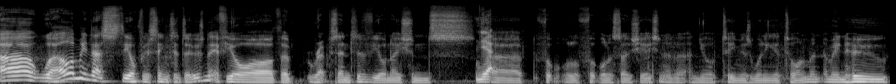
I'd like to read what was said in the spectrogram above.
Uh, well, I mean, that's the obvious thing to do, isn't it? If you're the representative of your nation's Yeah. uh, football football association and, and your team is winning a tournament, I mean, who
